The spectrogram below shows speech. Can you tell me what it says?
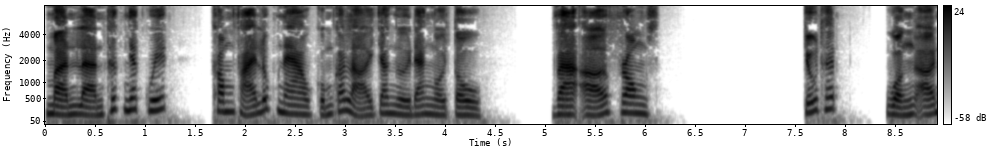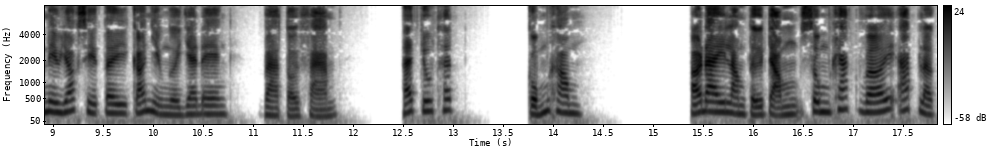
Mệnh lệnh thức nhất quyết, không phải lúc nào cũng có lợi cho người đang ngồi tù. Và ở Bronx, chú thích, quận ở New York City có nhiều người da đen và tội phạm. Hết chú thích. Cũng không. Ở đây lòng tự trọng xung khắc với áp lực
